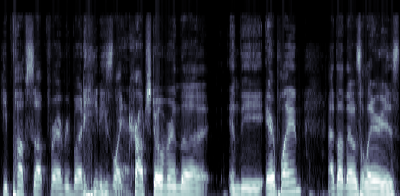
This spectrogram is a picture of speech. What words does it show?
he puffs up for everybody, and he's like Yeah. crouched over in the in the airplane. I thought that was hilarious.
